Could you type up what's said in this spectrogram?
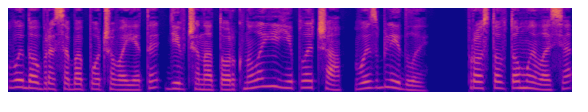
Ви добре себе почуваєте, дівчина торкнула її плеча, ви зблідли. Просто втомилася,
